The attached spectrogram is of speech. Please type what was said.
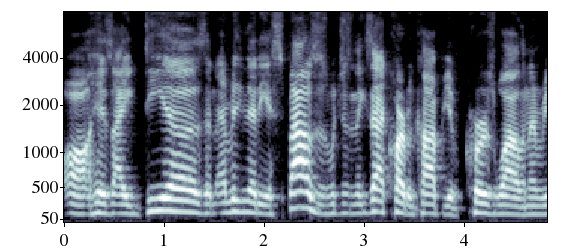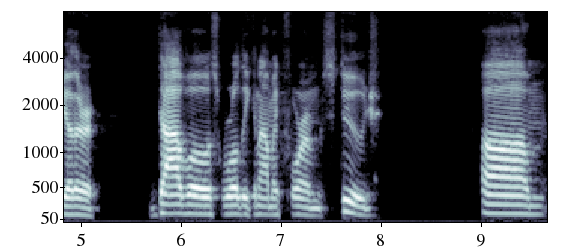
uh, his ideas and everything that he espouses, which is an exact carbon copy of Kurzweil and every other Davos World Economic Forum stooge um,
